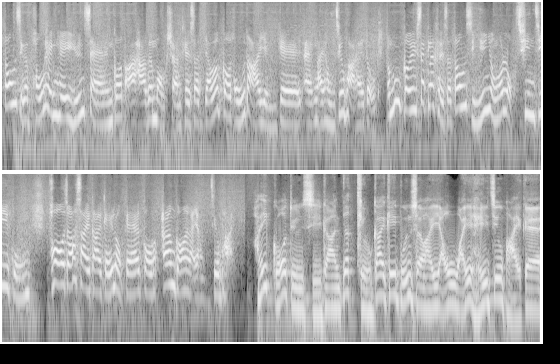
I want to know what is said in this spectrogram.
当时嘅普庆戏院成个大厦嘅幕上，其实有一个好大型嘅诶霓虹招牌喺度。咁据悉咧，其实当时已经用咗六千支管。破咗世界纪录嘅一个香港嘅艺人招牌。喺嗰段时间，一条街基本上系有位起招牌嘅，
